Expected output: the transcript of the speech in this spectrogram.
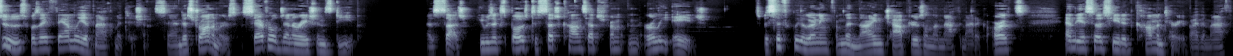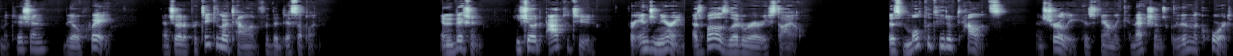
Zu's was a family of mathematicians and astronomers several generations deep. As such, he was exposed to such concepts from an early age, specifically learning from the nine chapters on the mathematic arts and the associated commentary by the mathematician Liu Hui, and showed a particular talent for the discipline. In addition, he showed aptitude for engineering as well as literary style. This multitude of talents, and surely his family connections within the court,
